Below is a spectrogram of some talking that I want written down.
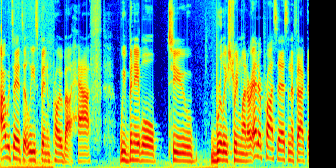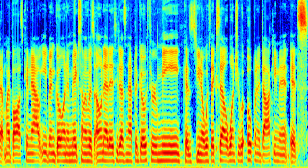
I would say it's at least been probably about half. We've been able to really streamline our edit process and the fact that my boss can now even go in and make some of his own edits. He doesn't have to go through me because, you know, with Excel, once you open a document, it's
